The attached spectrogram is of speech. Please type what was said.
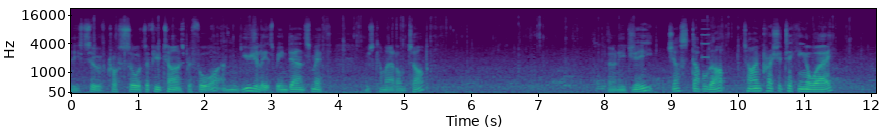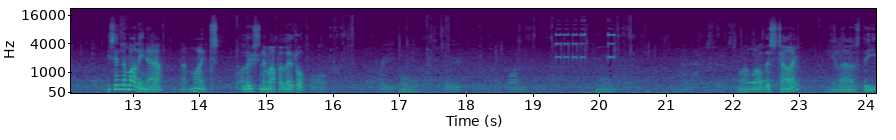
These two have crossed swords a few times before, and usually it's been Dan Smith who's come out on top. Tony G just doubled up, time pressure ticking away. He's in the money now. That might loosen him up a little. Four, three, two, one. Well, not this time. He allows the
